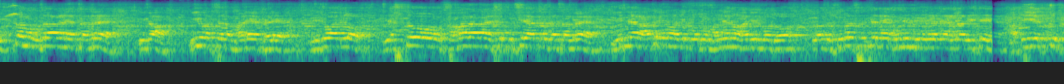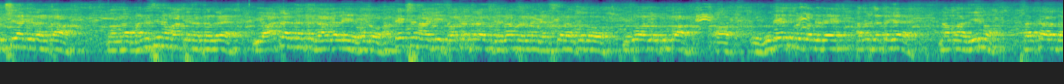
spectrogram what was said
ಉತ್ತಮ ಉದಾಹರಣೆ ಅಂತಂದರೆ, ಈಗ ಈ ವರ್ಷದ ಮಳೆ, ಬೆಳೆ, ನಿಜವಾಗ್ಲೂ ಎಷ್ಟು ಸಮಾಧಾನ, ಎಷ್ಟು ಖುಷಿ ಆಗ್ತದೆ ಅಂತಂದರೆ, ನಿನ್ನೆ ರಾತ್ರಿನೂ ಆಗಿರ್ಬೋದು ಮನೆಯೂ ಆಗಿರ್ಬೋದು, ಒಂದು ಶುಭ ಸೂಚನೆ ಮುಂದಿನ ದಿನಗಳಲ್ಲಿ ಅನ್ನೋ ರೀತಿ ಅತಿ ಹೆಚ್ಚು ಖುಷಿಯಾಗಿದೆ ಅಂತ ನನ್ನ ಮನಸ್ಸಿನ ಮಾತೇನಂತಂದರೆ ಈ ಆಟ ಆಡಿದಂಥ ಜಾಗದಲ್ಲಿ ಒಂದು ಅಧ್ಯಕ್ಷನಾಗಿ ಸ್ವಾತಂತ್ರ್ಯ ದಿನಾಚರಣೆ ನಡೆಸ್ಕೊಳ್ಳೋಂಥದ್ದು ನಿಜವಾಗಲೂ ತುಂಬ ಹೃದಯ ತುಂಬಿಟ್ಟು ಬಂದಿದೆ. ಅದ್ರ ಜೊತೆಗೆ ನಮ್ಮ ಏನು ಸರ್ಕಾರದ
